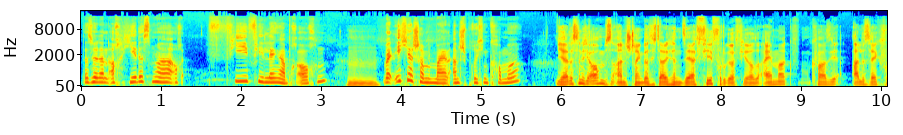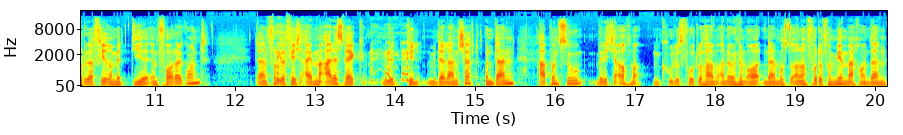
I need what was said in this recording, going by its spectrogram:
dass wir dann auch jedes Mal auch viel, viel länger brauchen. Hm. Weil ich ja schon mit meinen Ansprüchen komme. Ja, das finde ich auch ein bisschen anstrengend, dass ich dadurch dann sehr viel fotografiere. Also einmal quasi alles wegfotografiere mit dir im Vordergrund. Dann fotografiere ich einmal alles weg mit, die, mit der Landschaft. Und dann ab und zu will ich ja auch mal ein cooles Foto haben an irgendeinem Ort. Und dann musst du auch noch ein Foto von mir machen. Und dann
